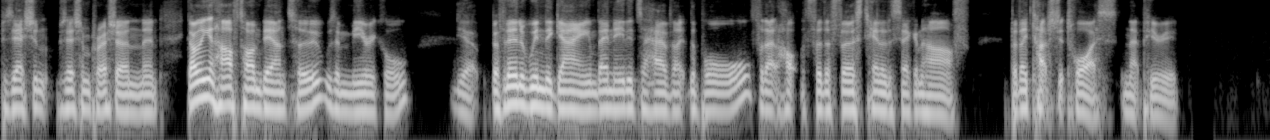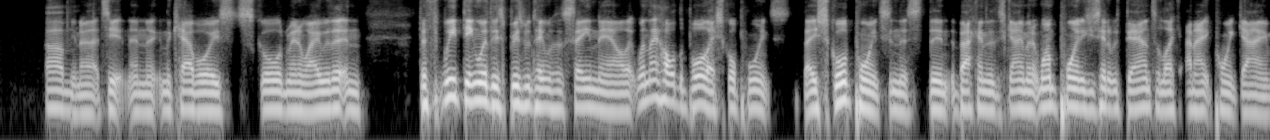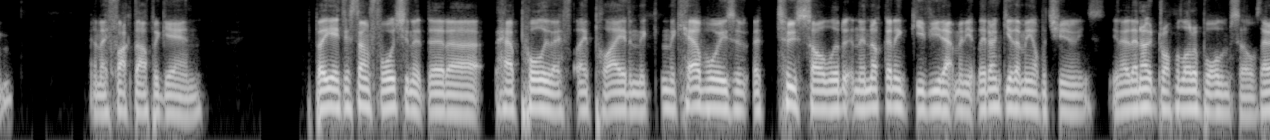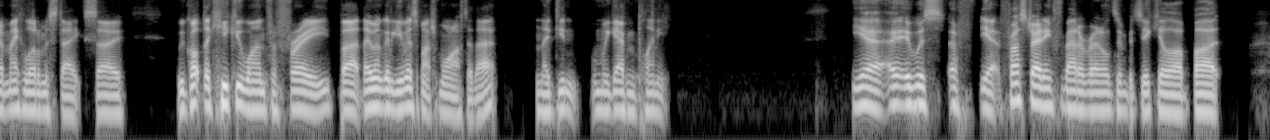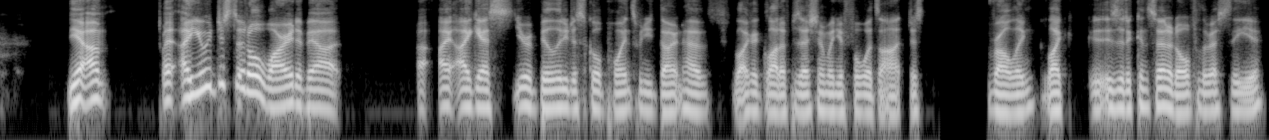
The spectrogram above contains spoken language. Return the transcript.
possession possession pressure, and then going at halftime down two was a miracle. Yeah. But for them to win the game, they needed to have like the ball for that hot, for the first ten of the second half. But they touched it twice in that period. Um, You know, that's it. And the, and the Cowboys scored, and ran away with it. And the th- weird thing with this Brisbane team was I've seen now, like when they hold the ball, they score points. They scored points in this the, the back end of this game. And at one point, as you said, it was down to like an eight point game, and they fucked up again. But yeah, just unfortunate that uh how poorly they they played, and the and the Cowboys are, are too solid, and they're not going to give you that many. They don't give that many opportunities. You know, they don't drop a lot of ball themselves. They don't make a lot of mistakes. So we got the Hiku one for free, but they weren't going to give us much more after that, and they didn't. When we gave them plenty. yeah, it was uh, yeah frustrating for Adam Reynolds in particular, but yeah, um, are you just at all worried about? I, I guess your ability to score points when you don't have like a glut of possession when your forwards aren't just rolling. Like, is it a concern at all for the rest of the year?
